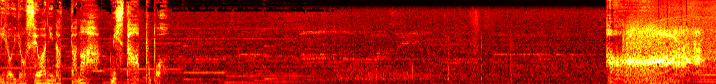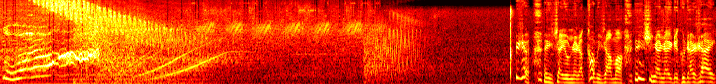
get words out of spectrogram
いろいろ世話になったなミスターポポさよなら神様。死なないでください。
